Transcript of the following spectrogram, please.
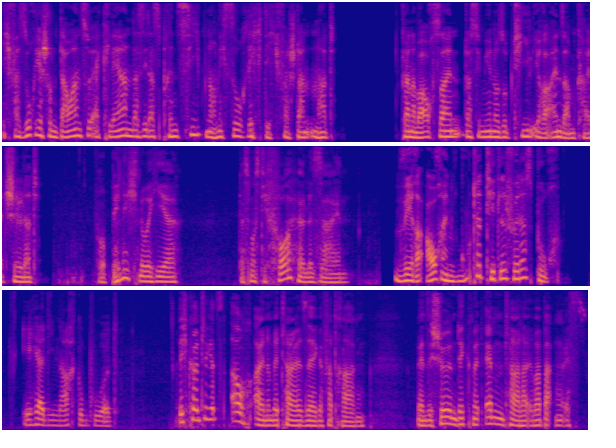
Ich versuche ihr schon dauernd zu erklären, dass sie das Prinzip noch nicht so richtig verstanden hat. Kann aber auch sein, dass sie mir nur subtil ihre Einsamkeit schildert. Wo bin ich nur hier? Das muss die Vorhölle sein. Wäre auch ein guter Titel für das Buch. Eher die Nachgeburt. Ich könnte jetzt auch eine Metallsäge vertragen, wenn sie schön dick mit Emmentaler überbacken ist.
